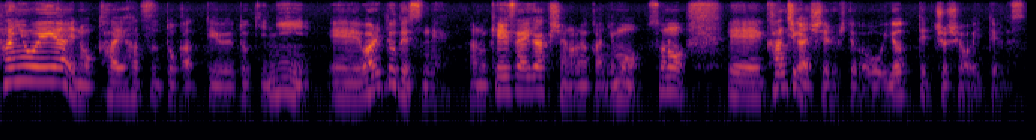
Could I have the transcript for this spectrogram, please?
汎用 AI の開発とかっていう時に、えー、割とですね、あの経済学者の中にも、その、えー、勘違いしてる人が多いよって著者は言ってるんです。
